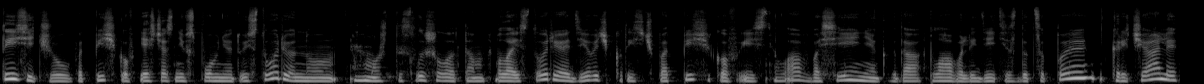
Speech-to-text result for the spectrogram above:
тысячу подписчиков. Я сейчас не вспомню эту историю, но, может, ты слышала, там была история, девочка, тысяча подписчиков, и сняла в бассейне, когда плавали дети с ДЦП, кричали,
